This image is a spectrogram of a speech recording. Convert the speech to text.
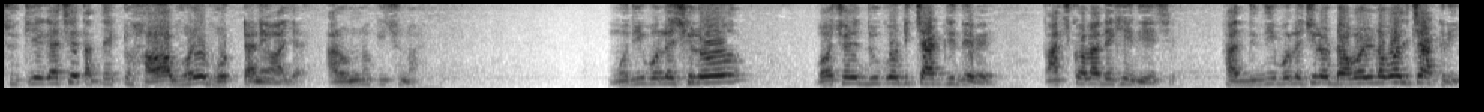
শুকিয়ে গেছে, তাতে একটু হাওয়া ভরে ভোটটা নেওয়া যায়, আর অন্য কিছু নয়। মোদি বলেছিল বছরে দু কোটি চাকরি দেবে। কাঁচকলা দেখিয়ে দিয়েছে। আর দিদি বলেছিল ডবল ডবল চাকরি।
